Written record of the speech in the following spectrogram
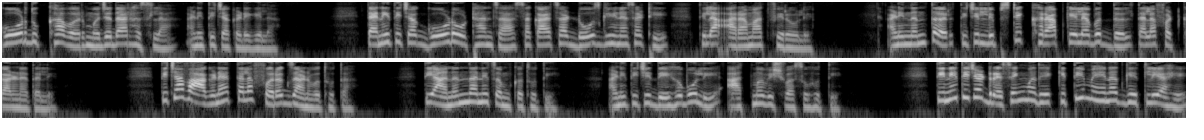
गोड दुःखावर मजेदार हसला आणि तिच्याकडे गेला. त्याने तिच्या गोड ओठांचा सकाळचा डोस घेण्यासाठी तिला आरामात फिरवले. आणि नंतर तिची लिपस्टिक खराब केल्याबद्दल त्याला फटकारण्यात आले. तिच्या वागण्यात त्याला फरक जाणवत होता. ती आनंदाने चमकत होती आणि तिची देहबोली आत्मविश्वासू होती. तिने तिच्या ड्रेसिंगमध्ये किती मेहनत घेतली आहे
